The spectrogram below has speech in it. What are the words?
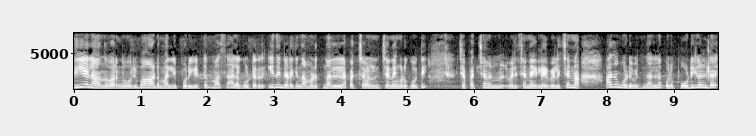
തീയല എന്ന് പറഞ്ഞ് ഒരുപാട് മല്ലിപ്പൊടി ഇട്ട് മസാല കൂട്ടരുത്. ഇതിന്റെ ഇടയ്ക്ക് നമ്മൾ നല്ല പച്ച വെളിച്ചെണ്ണയും കൂടെ കൂത്തി പച്ച വെളി- വെളിച്ചെണ്ണ ഇല്ലേ വെളിച്ചെണ്ണ അതും കൂടെ വിട്ട് നല്ലപോലെ പൊടികളുടെ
